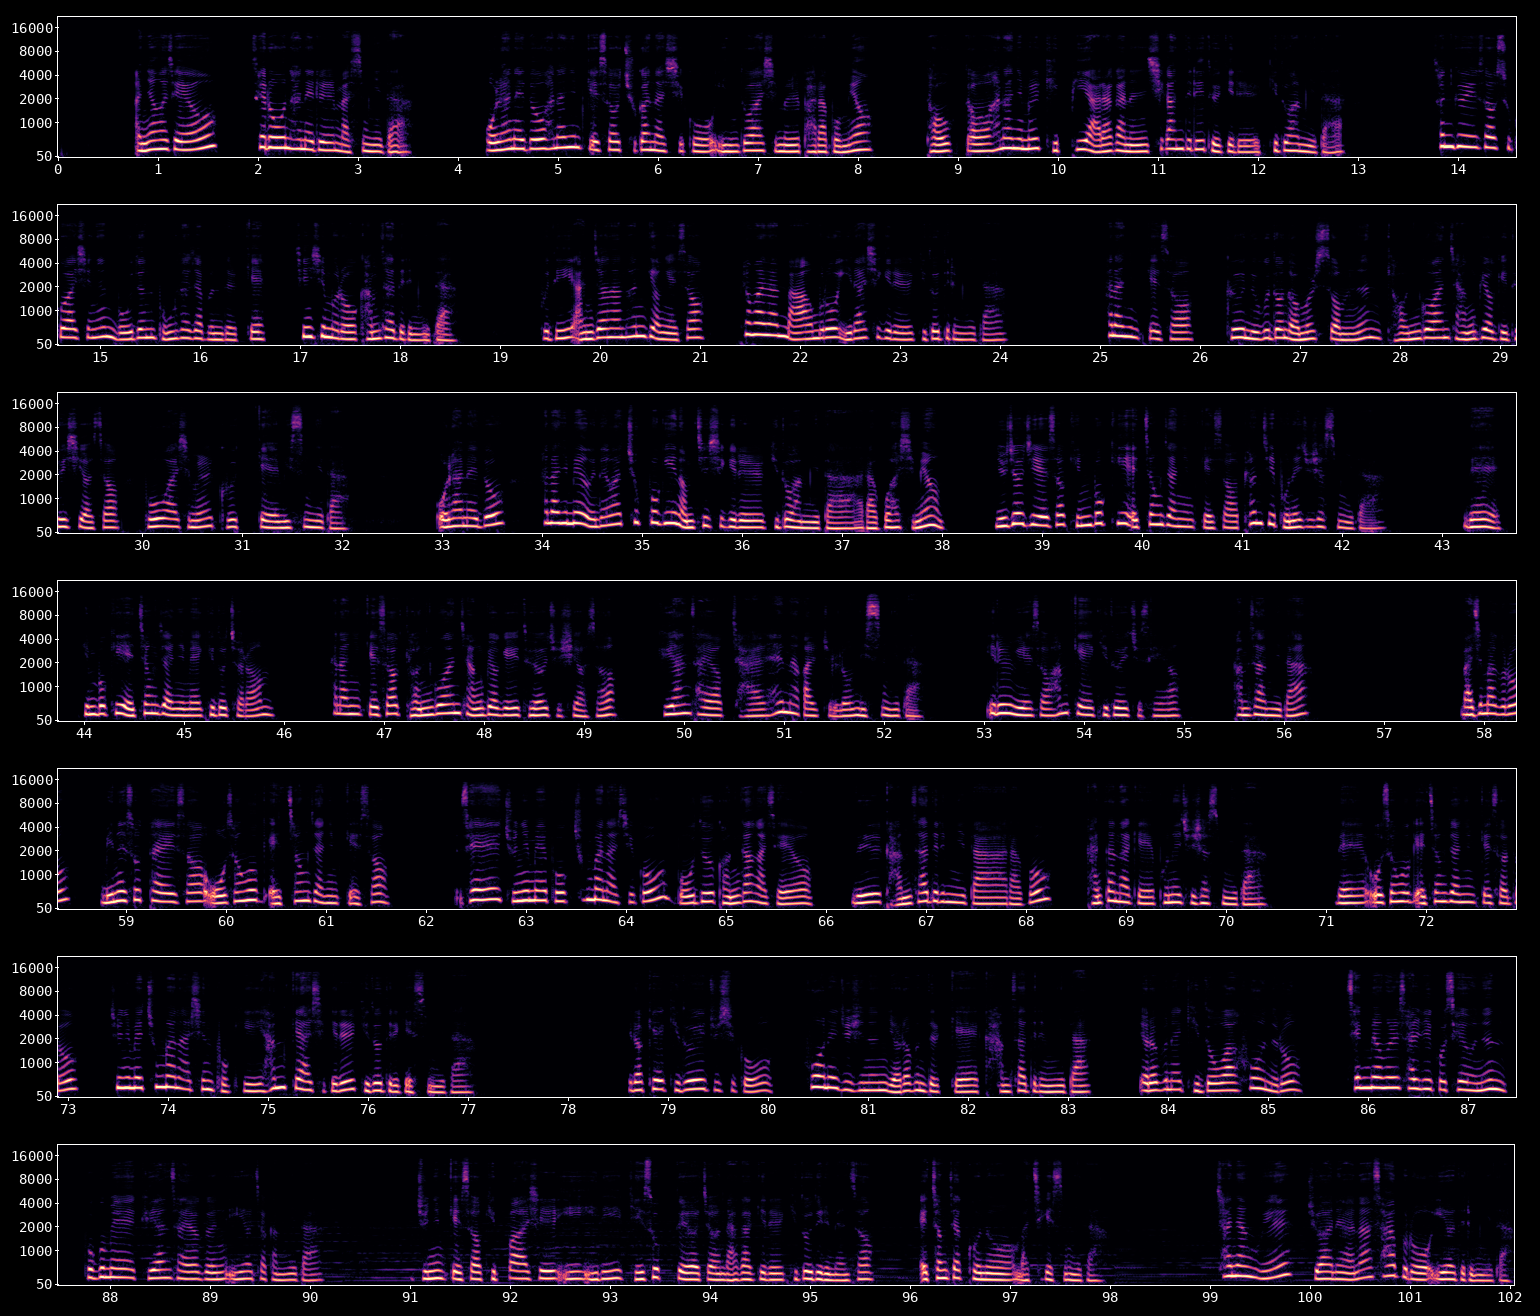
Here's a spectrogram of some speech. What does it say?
안녕하세요. 새로운 한 해를 맞습니다. 올 한 해도 하나님께서 주관하시고 인도하심을 바라보며 더욱더 하나님을 깊이 알아가는 시간들이 되기를 기도합니다. 선교에서 수고하시는 모든 봉사자분들께 진심으로 감사드립니다. 부디 안전한 환경에서 평안한 마음으로 일하시기를 기도드립니다. 하나님께서 그 누구도 넘을 수 없는 견고한 장벽이 되시어서 보호하심을 굳게 믿습니다. 올 한 해도 하나님의 은혜와 축복이 넘치시기를 기도합니다. 라고 하시며 뉴저지에서 김복희 애청자님께서 편지 보내주셨습니다. 네, 김복희 애청자님의 기도처럼 하나님께서 견고한 장벽이 되어 주시어서 귀한 사역 잘 해나갈 줄로 믿습니다. 이를 위해서 함께 기도해 주세요. 감사합니다. 마지막으로 미네소타에서 오성욱 애청자님께서 새해 주님의 복 충만하시고 모두 건강하세요. 늘 감사드립니다. 라고 간단하게 보내주셨습니다. 네, 오성욱 애청자님께서도 주님의 충만하신 복이 함께 하시기를 기도드리겠습니다. 이렇게 기도해 주시고 후원해 주시는 여러분들께 감사드립니다. 여러분의 기도와 후원으로 생명을 살리고 세우는 복음의 귀한 사역은 이어져 갑니다. 주님께서 기뻐하실 이 일이 계속되어져 나가기를 기도드리면서 애청자 코너 마치겠습니다. 찬양 후에 주안의 하나 사부로 이어드립니다.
